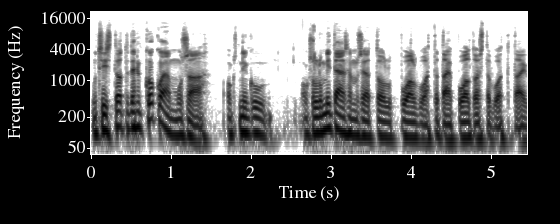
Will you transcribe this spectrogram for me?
Mutta siis te olette tehnyt koko ajan musaa. Onko niinku, onko ollut mitään semmoisia, että on ollut puoli vuotta tai puolitoista vuotta tai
